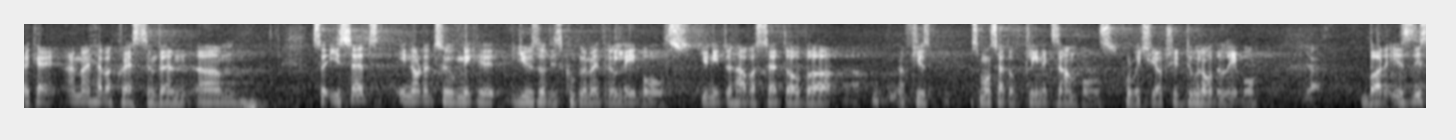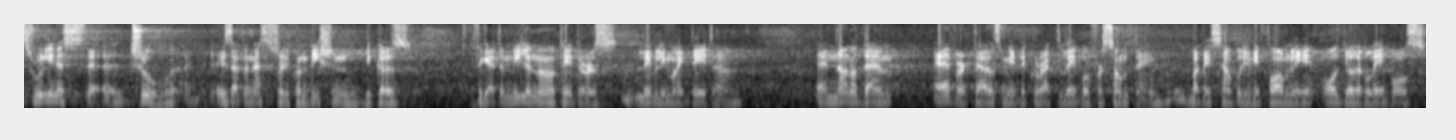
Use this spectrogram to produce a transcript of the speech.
Okay, I might have a question then. Um, so you said in order to make use of these complementary labels, you need to have a set of uh, a few a small set of clean examples for which you actually do know the label. Yes. But is this really uh, true? Is that a necessary condition? Because if I get a million annotators labeling my data, and none of them ever tells me the correct label for something, but they sample uniformly all the other labels,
